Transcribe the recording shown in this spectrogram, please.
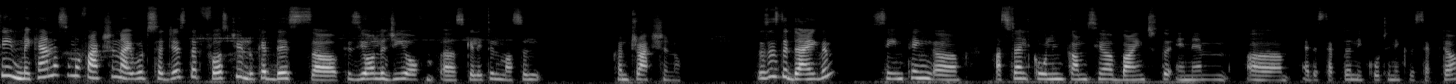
See, in mechanism of action, I would suggest that first you look at this uh, physiology of uh, skeletal muscle contraction. This is the diagram. Same thing, uh, acetylcholine comes here, binds to the NM uh, receptor, nicotinic receptor.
